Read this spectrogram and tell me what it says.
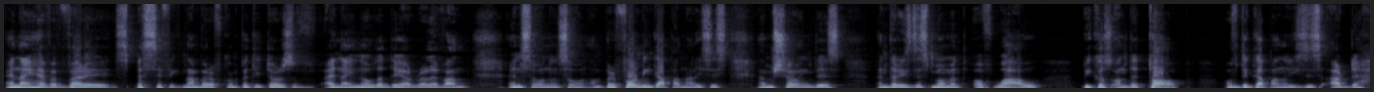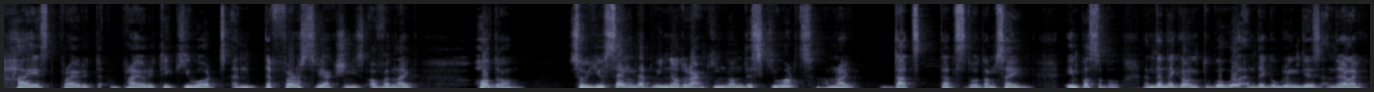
and I have a very specific number of competitors and I know that they are relevant and so on and so on. I'm performing gap analysis, I'm showing this, and there is this moment of wow, because on the top of the gap analysis are the highest priority, priority keywords, and the first reaction is often like, hold on, so you saying that we're not ranking on these keywords? I'm like, that's that's what I'm saying. Impossible. And then they're going to Google and they're googling this and they're like,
